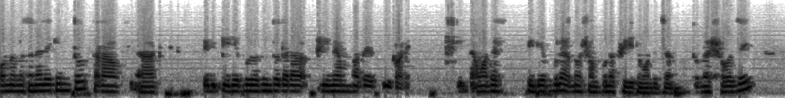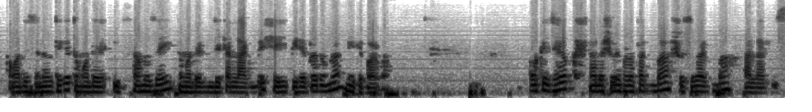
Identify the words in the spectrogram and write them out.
অন্যান্য চ্যানেলে কিন্তু তারা পিডিএফগুলো কিন্তু তারা প্রিমিয়াম ভাবে ই করে। কিন্তু আমাদের পিডিএফগুলো একদম সম্পূর্ণ ফ্রি তোমাদের জন্য। তোমরা সহজেই আমাদের চ্যানেল থেকে তোমাদের ইচ্ছা অনুযায়ী তোমাদের যেটা লাগবে, সেই পিডিএফটা তোমরা নিতে পারবা। ওকে যাই হোক, তাহলে সবাই ভালো থাকবা, সুস্থ থাকবা, আল্লাহ হাফিজ।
